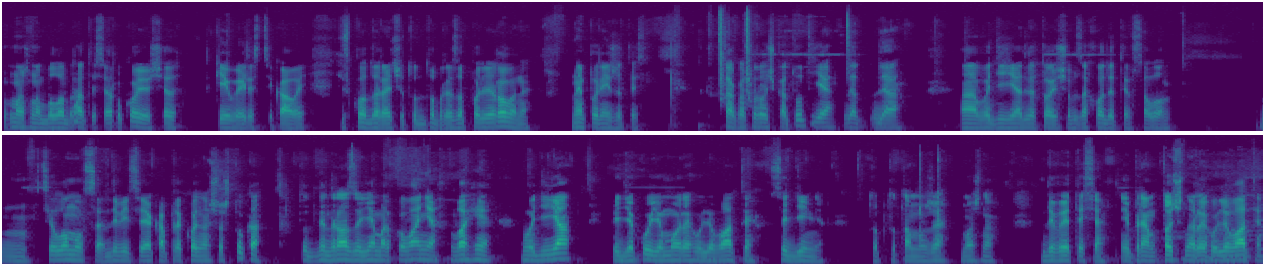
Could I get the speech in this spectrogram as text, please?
можна було братися рукою, ще такий виріз цікавий. І скло, до речі, тут добре заполіроване, не поріжетесь. Також ручка тут є для, для водія, для того, щоб заходити в салон. В цілому все. Дивіться, яка прикольна штука. Тут відразу є маркування ваги водія, під яку йому регулювати сидіння. Тобто там вже можна дивитися і прям точно регулювати,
